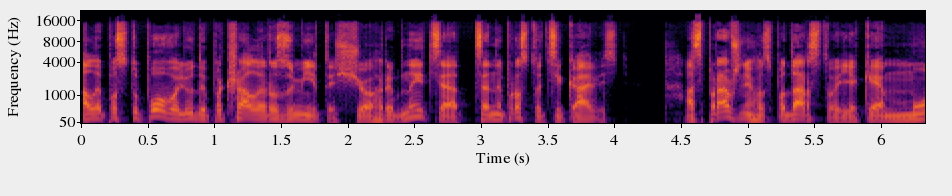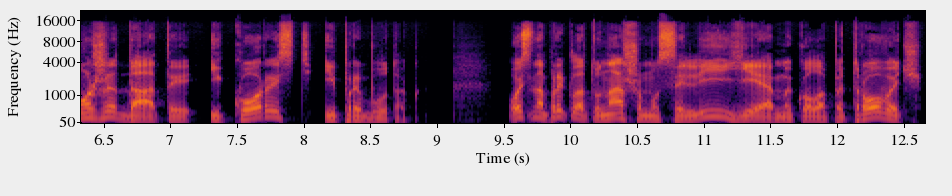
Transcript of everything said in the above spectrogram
Але поступово люди почали розуміти, що грибниця це не просто цікавість, а справжнє господарство, яке може дати і користь, і прибуток. Ось, наприклад, у нашому селі є Микола Петрович,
